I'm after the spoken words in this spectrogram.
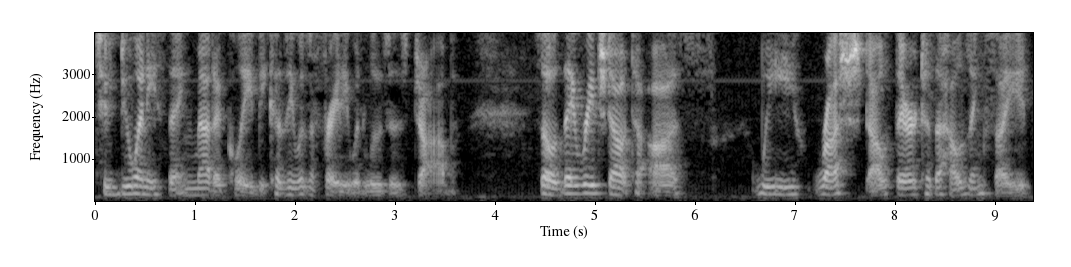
to do anything medically because he was afraid he would lose his job. So they reached out to us. We rushed out there to the housing site,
